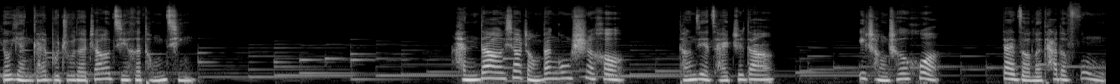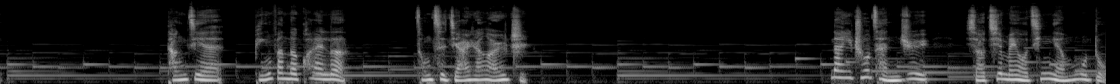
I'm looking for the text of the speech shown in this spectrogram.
有掩盖不住的着急和同情。喊到校长办公室后，堂姐才知道，一场车祸带走了她的父母。堂姐平凡的快乐从此戛然而止。那一出惨剧，小七没有亲眼目睹。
